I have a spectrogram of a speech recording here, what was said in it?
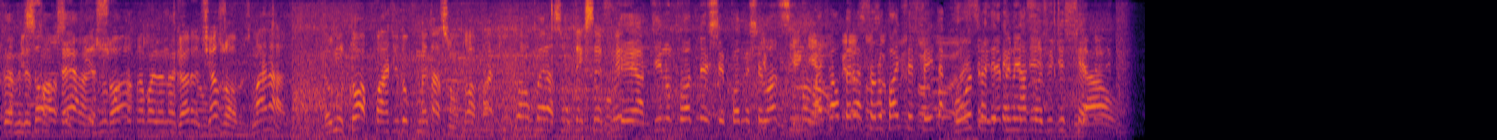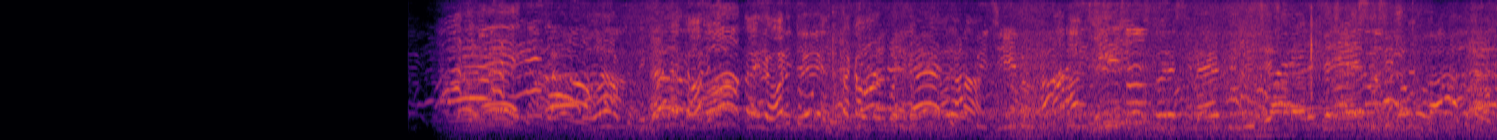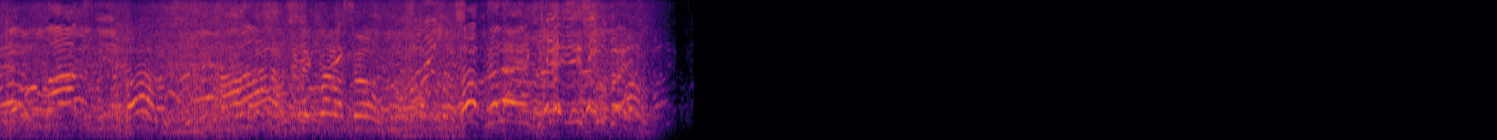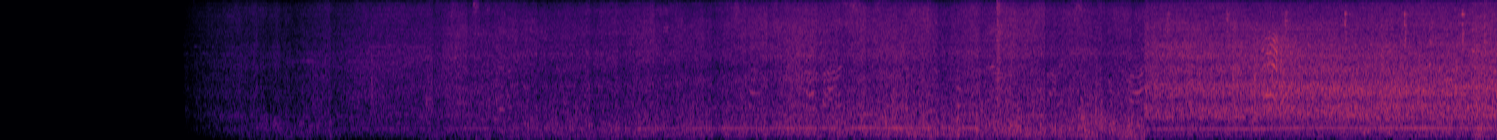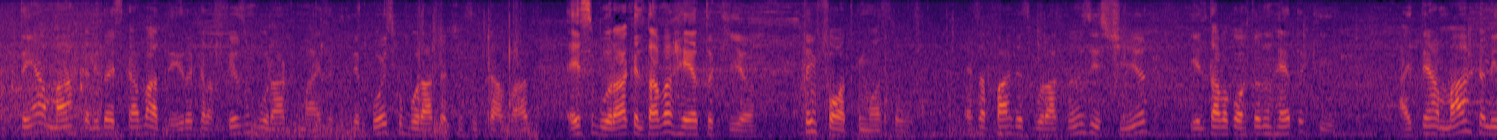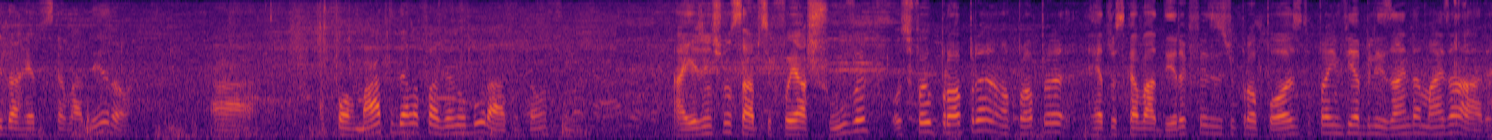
tem A missão sua nossa terra, aqui é só estão trabalhando aqui, garantir não. as obras, mais nada. Eu não estou a parte de documentação, estou a parte de que a operação tem que ser Porque feita. aqui não pode mexer, pode mexer lá de cima. Mas a operação não pode ser feita contra a determinação judicial. Ô, peraí, que que é isso, velho? Tem a marca ali da escavadeira que ela fez um buraco mais aqui, depois que o buraco já tinha sido cavado. Esse buraco ele tava reto aqui, ó. Tem foto que mostra isso. Essa parte desse buraco não existia e ele tava cortando reto aqui. Aí tem a marca ali da reta escavadeira, ó. A, o formato dela fazendo o buraco. Então assim. Aí a gente não sabe se foi a chuva ou se foi o própria, a própria retroescavadeira que fez isso de propósito para inviabilizar ainda mais a área.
